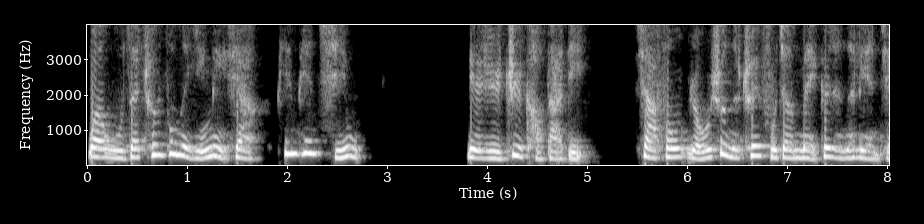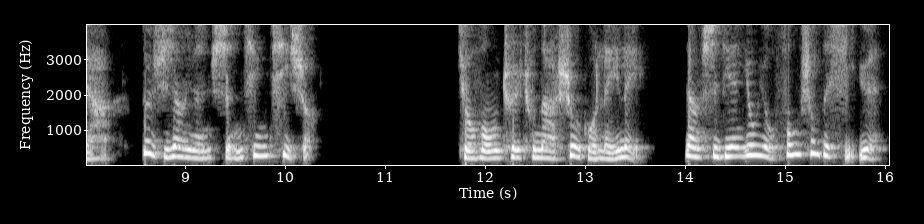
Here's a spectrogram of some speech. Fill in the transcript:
万物在春风的引领下翩翩起舞。烈日炙烤大地，夏风柔顺地吹拂着每个人的脸颊，顿时让人神清气爽。秋风吹出那硕果累累，让世间拥有丰收的喜悦。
